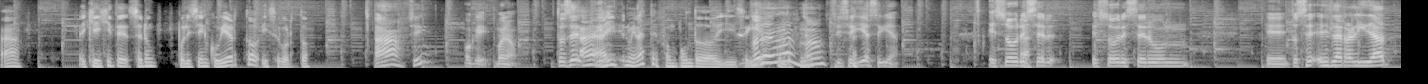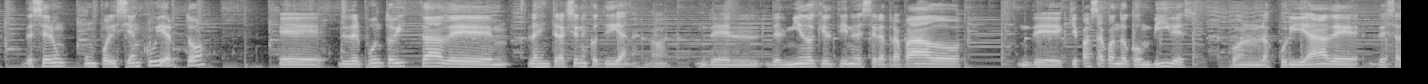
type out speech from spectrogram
Ah, es que dijiste ser un policía encubierto y se cortó. Ah, sí. Ok, bueno. Entonces. Ah, ahí terminaste, fue un punto y seguí. No, no, no, final. no, sí, seguía, seguía. Es sobre Ah. ser. Es sobre ser un. Eh, entonces es la realidad de ser un, policía encubierto eh, desde el punto de vista de mm, las interacciones cotidianas. Del, miedo que él tiene de ser atrapado, de qué pasa cuando convives con la oscuridad de, de ese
